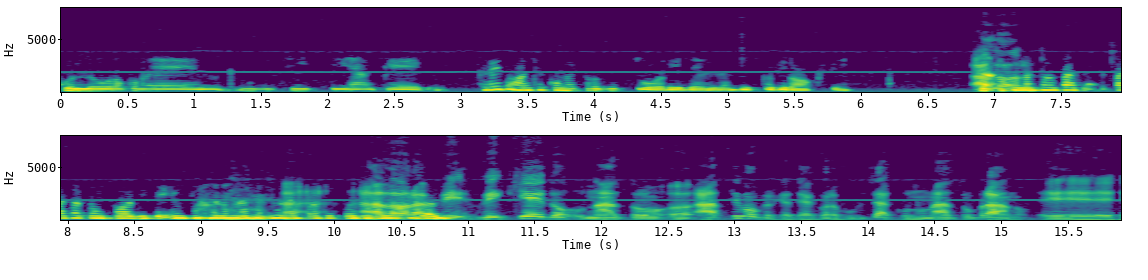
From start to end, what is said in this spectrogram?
con loro come musicisti, e anche, credo anche come produttori del disco di Roxy. Cioè, Allora- insomma, sono pass- passato un po' di tempo, non è, non è proprio così. Allora vi, vi chiedo un altro eh, attimo perché c'è ancora pubblicità con un altro brano. E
